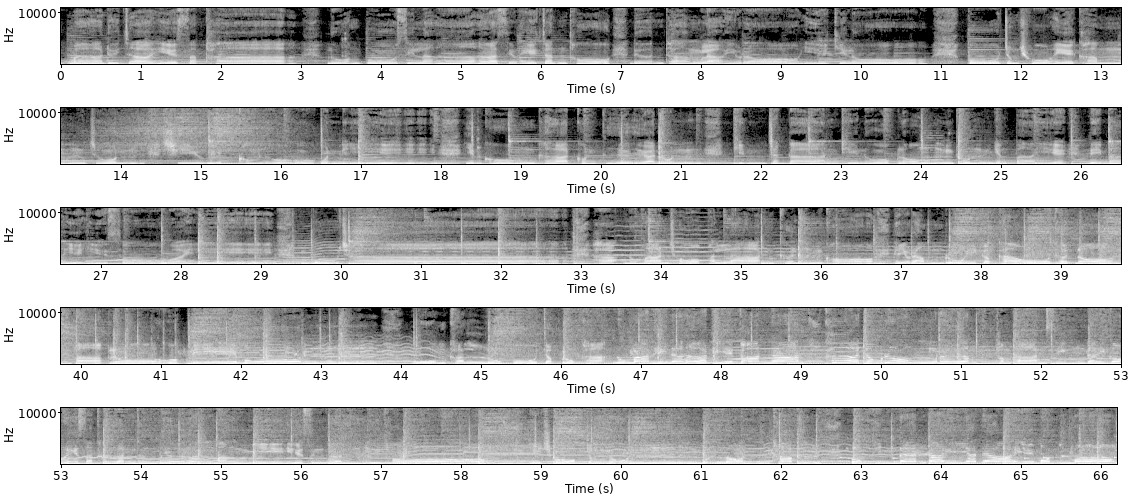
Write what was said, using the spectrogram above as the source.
กมาด้วยใจศรัทธา หลวงปู่ศิลาสิริจันโท เดินทางหลายร้อยกิโล ปู่จงช่วยคำจุนชีวิตของลูกวันนี้ ยังคงขาดคนเกื้อหนุน กิจการที่ลูกลงทุนยังไปได้ไม่สวย นุมานโชคพันล้านขึ้นคอ ให้ร่ำรวยกับเขาเถิดนอ หากลูกมีบุญโอมคันลูกปูจะปลุกหานุมานให้หน้าที่การงานข้าจงรุ่งเรืองทำการสิ่ง ได้มนมอง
